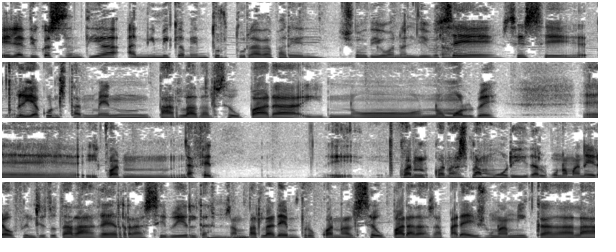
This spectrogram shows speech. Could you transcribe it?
Ella diu que se sentia anímicament torturada per ell. Això ho diu en el llibre. Sí, sí, sí. Ella constantment parla del seu pare i no, no molt bé. Eh, I quan, de fet, i quan, quan es va morir d'alguna manera, o fins i tot a la guerra civil, després en parlarem, però quan el seu pare desapareix una mica de la,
